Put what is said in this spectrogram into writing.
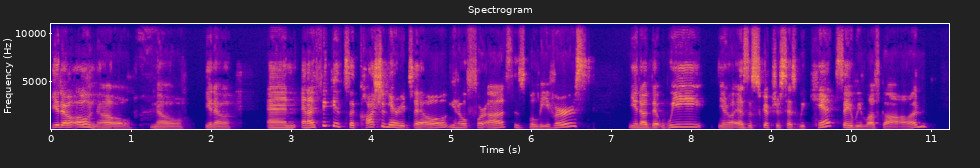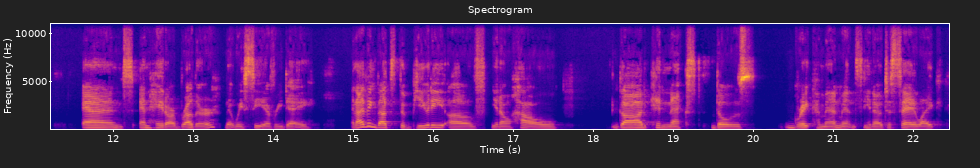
You know, oh, no, no, you know. And, and I think it's a cautionary tale, you know, for us as believers, you know, that we, you know, as the scripture says, we can't say we love God and and hate our brother that we see every day. And I think that's the beauty of, you know, how God connects those great commandments, you know, to say, like,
